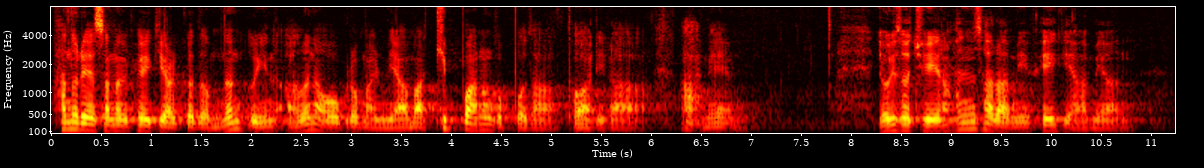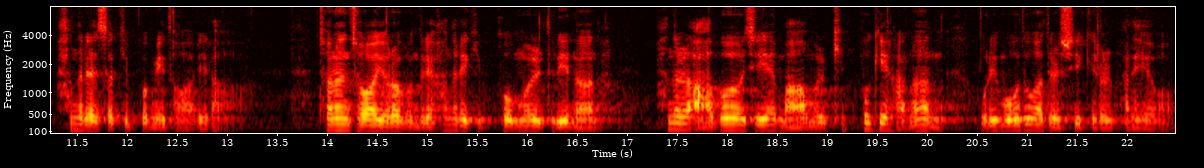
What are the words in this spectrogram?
하늘에서는 회개할 것 없는 의인 아흔아홉으로 말미암아 기뻐하는 것보다 더하리라. 아멘. 여기서 죄인 한 사람이 회개하면 하늘에서 기쁨이 더하리라. 저는 저와 여러분들이 하늘의 기쁨을 드리는 하늘 아버지의 마음을 기쁘게 하는 우리 모두가 될 수 있기를 바래요.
